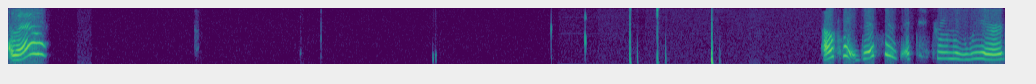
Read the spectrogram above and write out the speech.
Hello? Okay, this is extremely weird.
